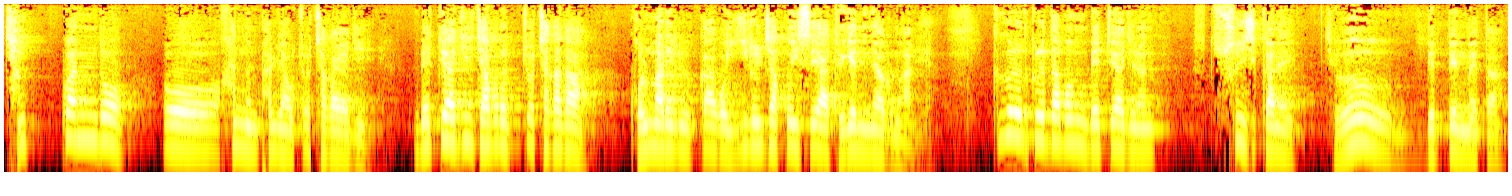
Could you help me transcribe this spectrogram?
잠깐도 어, 한눈 팔지 않고 쫓아가야지 멧돼지 잡으러 쫓아가다 골마리를 까고 이를 잡고 있어야 되겠느냐 그 말이야. 그걸 그러다 보면 멧돼지는 순식간에 저 몇백 메타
